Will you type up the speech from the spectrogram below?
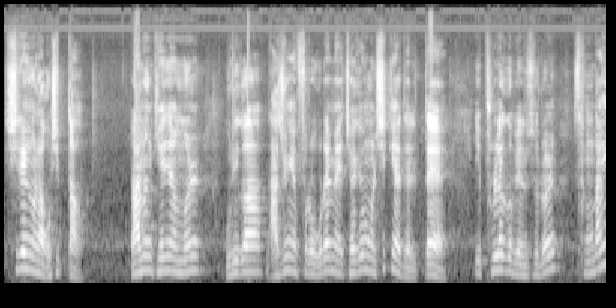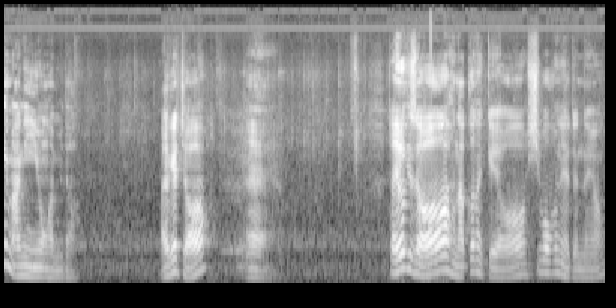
실행을 하고 싶다라는 개념을 우리가 나중에 프로그램에 적용을 시켜야 될 때 이 플래그 변수를 상당히 많이 이용합니다. 알겠죠? 네. 자 여기서 하나 끊을게요. 15분이 됐네요.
